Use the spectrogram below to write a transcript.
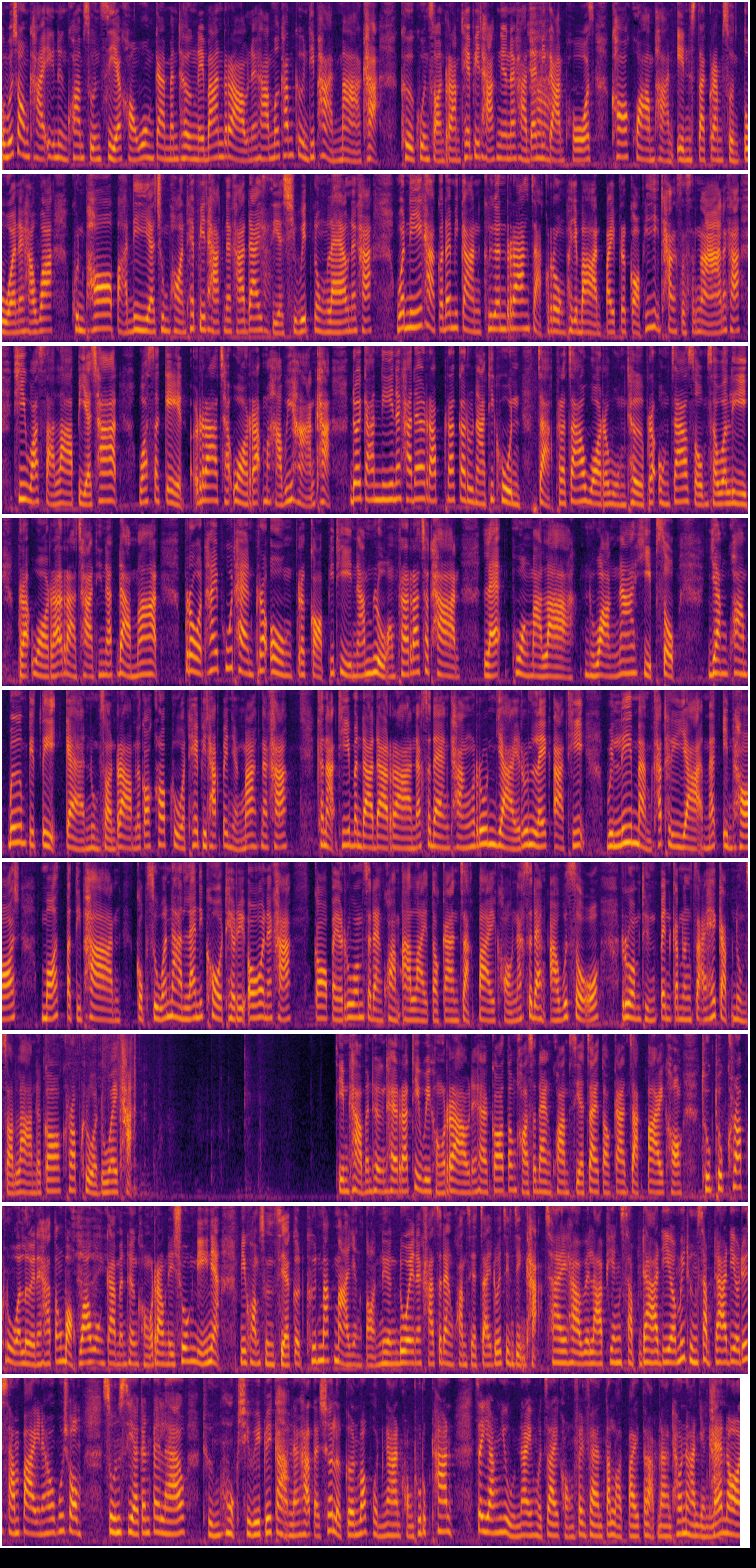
คุณผู้ชมคะอีกหนึ่งความสูญเสียของวงการบันเทิงในบ้านเรานะคะเมื่อค่ำคืนที่ผ่านมาค่ะ คือคุณสอนรามเทพพิทักษ์เนี่ยนะคะได้มีการโพสต์ ข้อความผ่านอินสตาแกรมส่วนตัวนะคะว่าคุณพ่อป๋าเดียชุมพรเทพพิทักษ์นะคะได้เสียชีวิตลงแล้วนะคะ วันนี้ค่ะก็ได้มีการเคลื่อนร่างจากโรงพยาบาลไปประกอบพิธีทางศาสนานะคะ ที่วัดศาลาปิยชาติ วัดสะเกต ราชวรมหาวิหารค่ะ โดยการนี้นะคะได้รับพระกรุณาธิคุณจากพระเจ้าวรวงศ์เธอ พระองค์เจ้าสมสวลี พระวรราชาธินัดดามาศโปรดให้ผู้แทนพระองค์ประกอบพิธีน้ำหลวงพระราชทาน และพวงมาลาวางหน้าหีบศพ ยังความปลื้มปิติแก่หนุ่มสอนราม และก็ครอบครัวเทพพิทักษ์เป็นอย่างมากนะคะ ขณะที่บรรดาดารานักแสดงทั้งรุ่นใหญ่รุ่นเล็กอาทิ วิลลี่แหม่มคัทริยาแม็กอินทอชมอสปฏิพานกบสุวรรณานและนิโคเทริโอนะคะก็ไปร่วมแสดงความอาลัยต่อการจากไปของนักแสดงอาวุโส รวมถึงเป็นกำลังใจให้กับหนุ่มสอนรามและก็ครอบครัวด้วยค่ะ ทีมข่าวบันเทิงไทยรัฐทีวีของเรานะคะก็ต้องขอแสดงความเสียใจต่อการจากไปของทุกๆ ครอบครัวเลยนะคะ ต้องบอกว่าวงการบันเทิงของเราในช่วงนี้เนี่ยมีความสูญเสียเกิดขึ้นมากมายอย่างต่อเนื่องด้วยนะคะ แสดงความเสียใจด้วยจริง ๆ ค่ะ ใช่ค่ะ เวลาเพียงสัปดาห์เดียวไม่ถึงสัปดาห์เดียวด้วยซ้ำไปนะคะคุณผู้ชมสูญเสียกันไปแล้วถึง 6 ชีวิตด้วยกันนะคะ แต่เชื่อเหลือเกินว่าผลงานของทุกๆท่าน จะยังอยู่ในหัวใจของแฟนๆตลอดไปตราบนานเท่านานอย่างแน่นอน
